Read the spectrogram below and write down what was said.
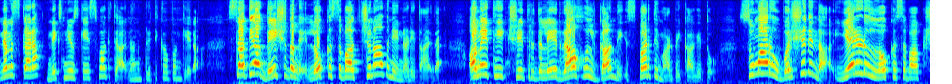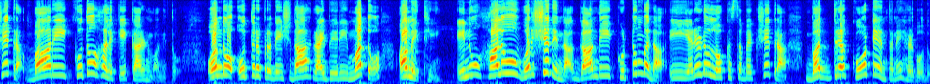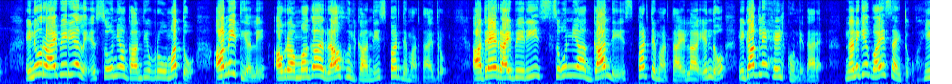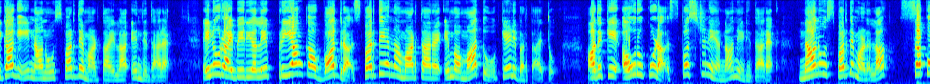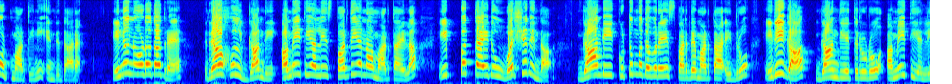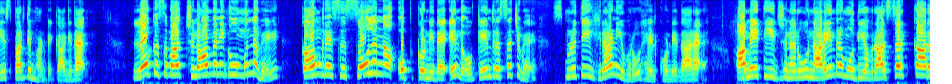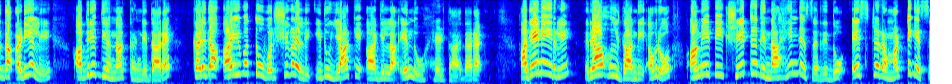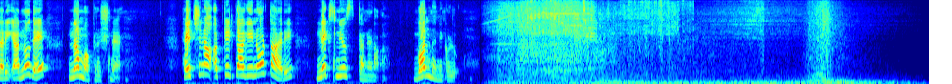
ನಮಸ್ಕಾರ. ನೆಕ್ಸ್ಟ್ ನ್ಯೂಸ್ಗೆ ಸ್ವಾಗತ. ನಾನು ಪ್ರೀತಿಕಾ ಬಂಗೇರ. ಸದ್ಯ ದೇಶದಲ್ಲೇ ಲೋಕಸಭಾ ಚುನಾವಣೆ ನಡೀತಾ ಇದೆ. ಅಮೇಥಿ ಕ್ಷೇತ್ರದಲ್ಲೇ ರಾಹುಲ್ ಗಾಂಧಿ ಸ್ಪರ್ಧೆ ಮಾಡಬೇಕಾಗಿತ್ತು. ಸುಮಾರು ವರ್ಷದಿಂದ ಎರಡು ಲೋಕಸಭಾ ಕ್ಷೇತ್ರ ಭಾರಿ ಕುತೂಹಲಕ್ಕೆ ಕಾರಣವಾಗಿತ್ತು. ಒಂದು ಉತ್ತರ ಪ್ರದೇಶದ ರಾಯ್ಬೇರಿ ಮತ್ತು ಅಮೇಥಿ. ಇನ್ನು ಹಲವು ವರ್ಷದಿಂದ ಗಾಂಧಿ ಕುಟುಂಬದ ಈ ಎರಡು ಲೋಕಸಭೆ ಕ್ಷೇತ್ರ ಭದ್ರ ಕೋಟೆ ಅಂತಾನೆ ಹೇಳ್ಬೋದು. ಇನ್ನು ರಾಯಬೇರಿಯಲ್ಲಿ ಸೋನಿಯಾ ಗಾಂಧಿ ಅವರು ಮತ್ತು ಅಮೇಥಿಯಲ್ಲಿ ಅವರ ಮಗ ರಾಹುಲ್ ಗಾಂಧಿ ಸ್ಪರ್ಧೆ ಮಾಡ್ತಾ ಇದ್ರು. ಆದರೆ ರಾಯ್ಬೇರಿ ಸೋನಿಯಾ ಗಾಂಧಿ ಸ್ಪರ್ಧೆ ಮಾಡ್ತಾ ಇಲ್ಲ ಎಂದು ಈಗಾಗಲೇ ಹೇಳ್ಕೊಂಡಿದ್ದಾರೆ. ನನಗೆ ವಯಸ್ಸಾಯಿತು, ಹೀಗಾಗಿ ನಾನು ಸ್ಪರ್ಧೆ ಮಾಡ್ತಾ ಇಲ್ಲ ಎಂದಿದ್ದಾರೆ. ಇನ್ನು ರಾಯ್ಬೇರಿಯಲ್ಲಿ ಪ್ರಿಯಾಂಕಾ ವಾದ್ರಾ ಸ್ಪರ್ಧೆಯನ್ನ ಮಾಡ್ತಾರೆ ಎಂಬ ಮಾತು ಕೇಳಿ ಬರ್ತಾ ಇತ್ತು. ಅದಕ್ಕೆ ಅವರು ಕೂಡ ಸ್ಪಷ್ಟನೆಯನ್ನ ನೀಡಿದ್ದಾರೆ. ನಾನು ಸ್ಪರ್ಧೆ ಮಾಡಲ್ಲ, ಸಪೋರ್ಟ್ ಮಾಡ್ತೀನಿ ಎಂದಿದ್ದಾರೆ. ಇನ್ನು ನೋಡೋದಾದ್ರೆ, ರಾಹುಲ್ ಗಾಂಧಿ ಅಮೇಥಿಯಲ್ಲಿ ಸ್ಪರ್ಧೆಯನ್ನ ಮಾಡ್ತಾ ಇಲ್ಲ. ಇಪ್ಪತ್ತೈದು ವರ್ಷದಿಂದ ಗಾಂಧಿ ಕುಟುಂಬದವರೇ ಸ್ಪರ್ಧೆ ಮಾಡ್ತಾ ಇದ್ರು. ಇದೀಗ ಗಾಂಧಿಯೇತರರು ಅಮೇಥಿಯಲ್ಲಿ ಸ್ಪರ್ಧೆ ಮಾಡಬೇಕಾಗಿದೆ. ಲೋಕಸಭಾ ಚುನಾವಣೆಗೂ ಮುನ್ನವೇ ಕಾಂಗ್ರೆಸ್ ಸೋಲನ್ನ ಒಪ್ಪಿಕೊಂಡಿದೆ ಎಂದು ಕೇಂದ್ರ ಸಚಿವೆ ಸ್ಮೃತಿ ಹಿರಾಣಿಯವರು ಹೇಳಿಕೊಂಡಿದ್ದಾರೆ. ಅಮೇಥಿ ಜನರು ನರೇಂದ್ರ ಮೋದಿಯವರ ಸರ್ಕಾರದ ಅಡಿಯಲ್ಲಿ ಅಭಿವೃದ್ಧಿಯನ್ನ ಕಂಡಿದ್ದಾರೆ. ಕಳೆದ ಐವತ್ತು ವರ್ಷಗಳಲ್ಲಿ ಇದು ಯಾಕೆ ಆಗಿಲ್ಲ ಎಂದು ಹೇಳ್ತಾ ಇದ್ದಾರೆ. ಅದೇನೇ ಇರಲಿ, ರಾಹುಲ್ ಗಾಂಧಿ ಅವರು ಅಮೇಥಿ ಕ್ಷೇತ್ರದಿಂದ ಹಿಂದೆ ಸರಿದಿದ್ದು ಎಷ್ಟರ ಮಟ್ಟಿಗೆ ಸರಿ ಅನ್ನೋದೇ ನಮ್ಮ ಪ್ರಶ್ನೆ. ಹೆಚ್ಚಿನ ಅಪ್ಡೇಟ್ಗಾಗಿ ನೋಡ್ತಾ ಇರಿ. Next news Kannada. ವಂದನೆಗಳು.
